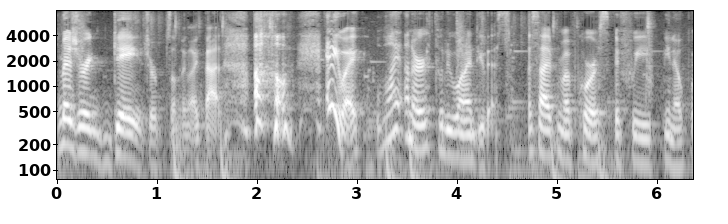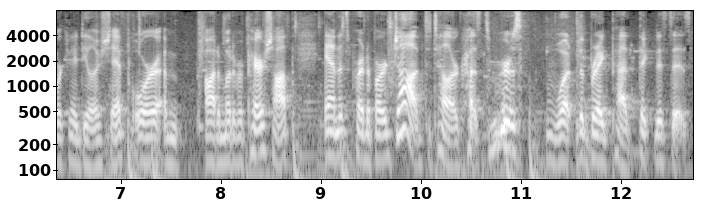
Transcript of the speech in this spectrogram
measuring gauge or something like that. Um, anyway, why on earth would we want to do this? Aside from, of course, if we, you know, work in a dealership or an automotive repair shop, and it's part of our job to tell our customers what the brake pad thickness is.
